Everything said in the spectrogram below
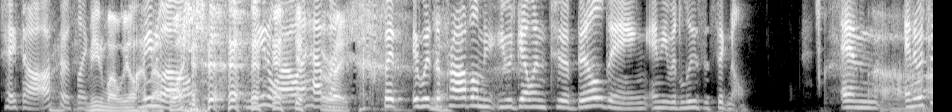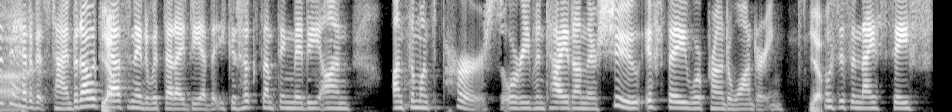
take off. Right. It was like meanwhile we all have meanwhile, meanwhile I have right. but it was yeah. a problem. You would go into a building and you would lose the signal. And uh, and it was just ahead of its time. But I was yeah. fascinated with that idea that you could hook something maybe on on someone's purse or even tie it on their shoe if they were prone to wandering. Yep. It was just a nice, safe,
